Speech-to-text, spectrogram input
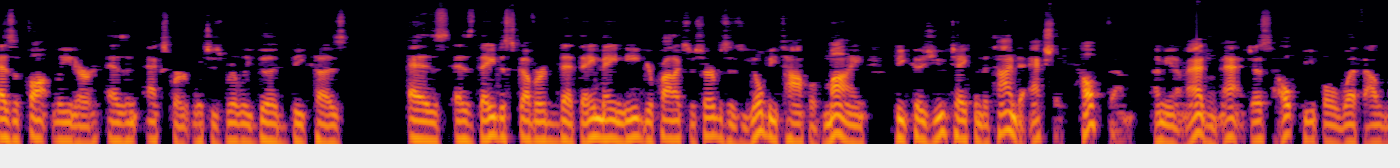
as a thought leader, as an expert, which is really good because as as they discover that they may need your products or services, you'll be top of mind because you've taken the time to actually help them. I mean, imagine that. Just help people without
